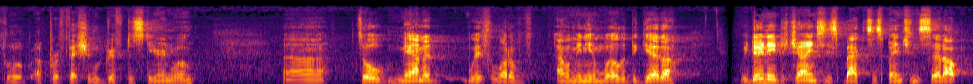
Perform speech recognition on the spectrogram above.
for a professional drifter steering wheel. Uh, it's all mounted with a lot of aluminium welded together. We do need to change this back suspension setup.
